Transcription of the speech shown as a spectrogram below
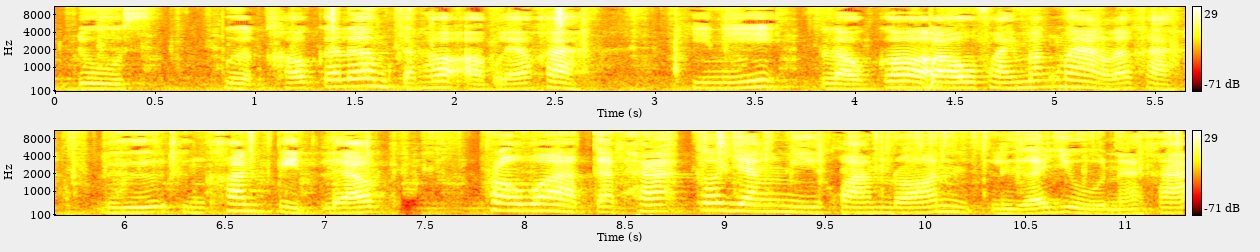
ดดูเปลือกเขาก็เริ่มกระเทาะออกแล้วค่ะ ทีนี้เราก็เบาไฟมากๆแล้วค่ะ หรือถึงขั้นปิดแล้ว เพราะว่ากระทะก็ยังมีความร้อนเหลืออยู่นะคะ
